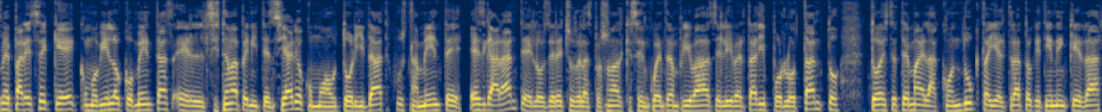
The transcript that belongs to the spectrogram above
Me parece que, como bien lo comentas, el sistema penitenciario como autoridad justamente es garante de los derechos de las personas que se encuentran privadas de libertad y por lo tanto todo este tema de la conducta y el trato que tienen que dar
